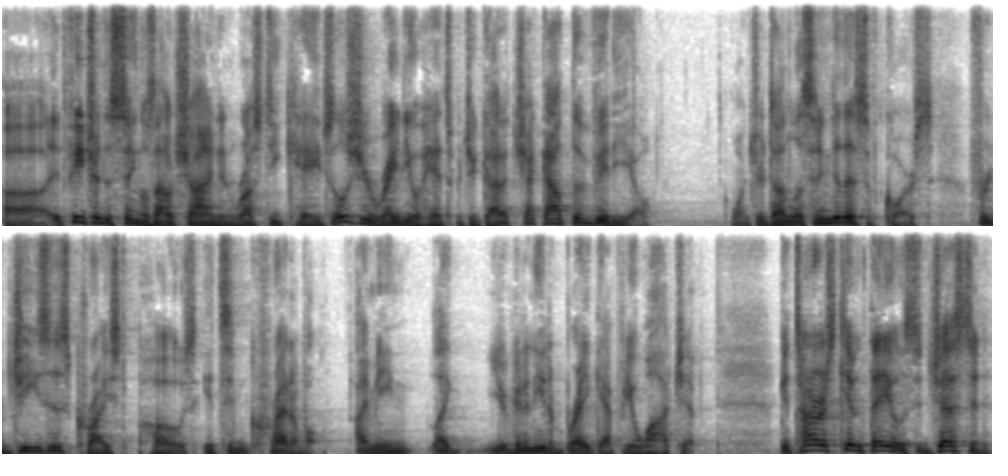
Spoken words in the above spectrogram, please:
Uh, it featured the singles Outshined and Rusty Cage. Those are your radio hits, but you got to check out the video. Once you're done listening to this, of course, for Jesus Christ Pose. It's incredible. I mean, like, you're going to need a break after you watch it. Guitarist Kim Thayil suggested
